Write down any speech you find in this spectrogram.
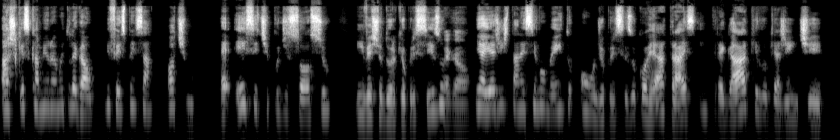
acho que esse caminho não é muito legal. Me fez pensar, ótimo. É esse tipo de sócio investidor que eu preciso. Legal. E aí a gente está nesse momento onde eu preciso correr atrás, entregar aquilo que a gente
